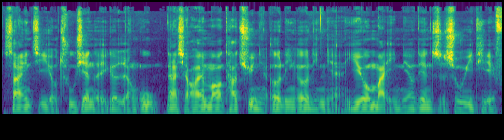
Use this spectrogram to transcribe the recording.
上一集有出现的一个人物。那小黑猫它去年二零二零年也有买饮料店指数 ETF，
